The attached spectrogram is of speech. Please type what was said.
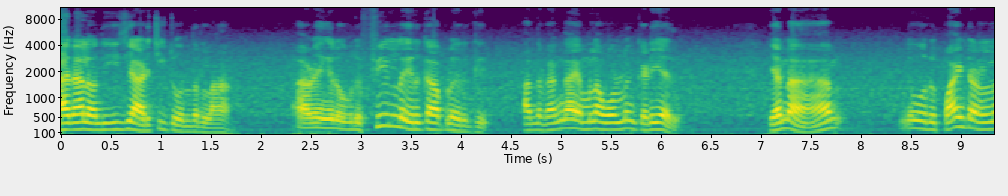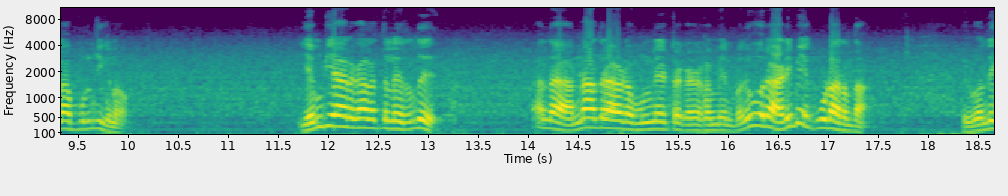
அதனால் வந்து ஈஸியாக அடிச்சுக்கிட்டு வந்துடலாம் அப்படிங்கிற ஒரு ஃபீலில் இருக்காப்புல இருக்குது அந்த வெங்காயம்லாம் ஒன்றும் கிடையாது. ஏன்னா ஒரு பாயிண்ட்டை நல்லா புரிஞ்சுக்கணும். எம்ஜிஆர் காலத்தில் இருந்து அந்த அண்ணா திராவிட முன்னேற்ற கழகம் என்பது ஒரு அடிமை கூடாரம் தான். இது வந்து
